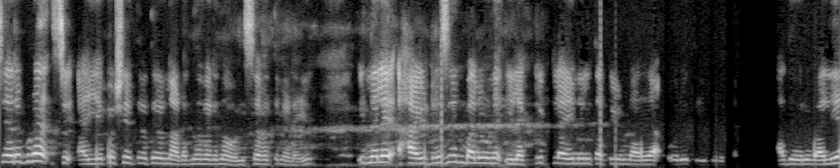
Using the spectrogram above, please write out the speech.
ചെറുപുഴ ശ്രീ അയ്യപ്പ ക്ഷേത്രത്തിൽ നടന്നു വരുന്ന ഉത്സവത്തിനിടയിൽ ഇന്നലെ ഹൈഡ്രജൻ ബലൂണ് ഇലക്ട്രിക് ലൈനിൽ തട്ടിയുണ്ടായ ഒരു തീപിടുത്തം. അത് ഒരു വലിയ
